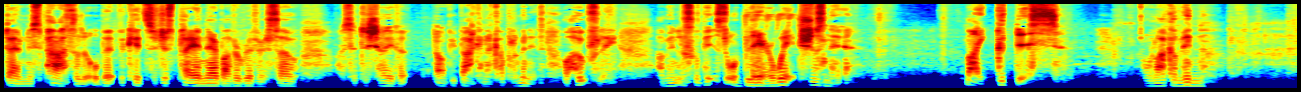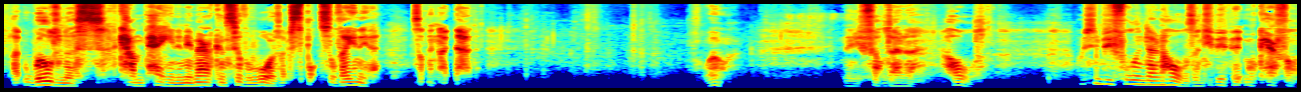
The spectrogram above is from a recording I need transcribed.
down this path a little bit. The kids are just playing there by the river, so I said to Shay that I'll be back in a couple of minutes. Well, hopefully. I mean, it looks a bit sort of Blair Witch, doesn't it? My goodness. Or like I'm in like wilderness campaign in the American Civil War, it's like Spotsylvania, something like that. Whoa. Nearly fell down a hole. We seem to be falling down holes, I need to be a bit more careful.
